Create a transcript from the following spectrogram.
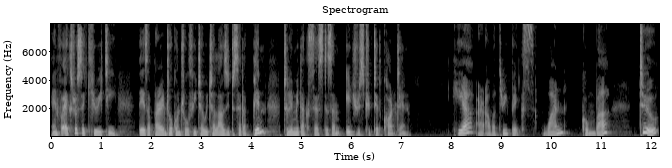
And for extra security, there's a parental control feature which allows you to set a PIN to limit access to some age restricted content. Here are our three picks one, Khumba, two,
